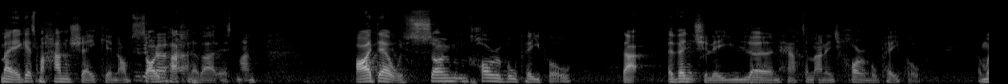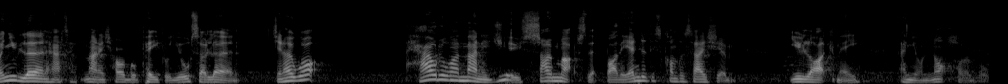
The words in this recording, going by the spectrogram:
Mate, it gets my hand shaking. I'm so passionate about this, man. I dealt with so many horrible people that eventually you learn how to manage horrible people. And when you learn how to manage horrible people, you also learn, do you know what? How do I manage you so much that by the end of this conversation, you like me and you're not horrible?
